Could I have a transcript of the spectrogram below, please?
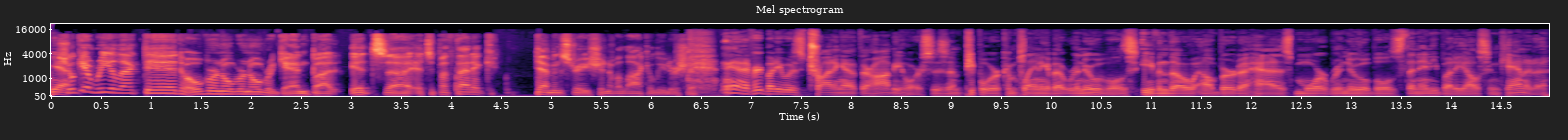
yeah. she'll get reelected over and over and over again, but it's uh, it's a pathetic demonstration of a lack of leadership. And everybody was trotting out their hobby horses, and people were complaining about renewables, even though Alberta has more renewables than anybody else in Canada.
